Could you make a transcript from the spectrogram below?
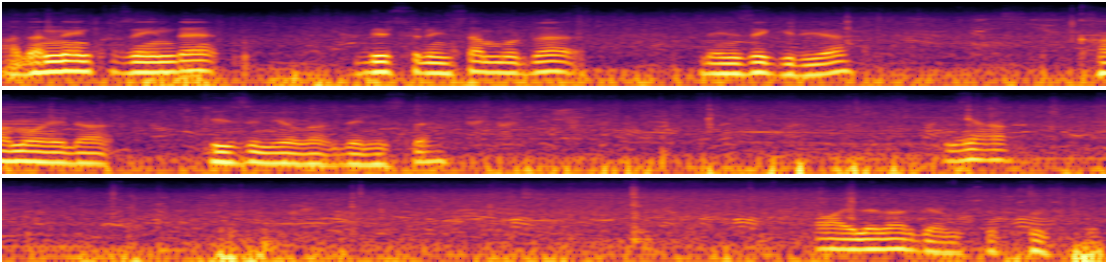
Adanın en kuzeyinde bir sürü insan burada denize giriyor. Kanoyla geziniyorlar denizde. Ya aileler gelmişler çocuklar.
